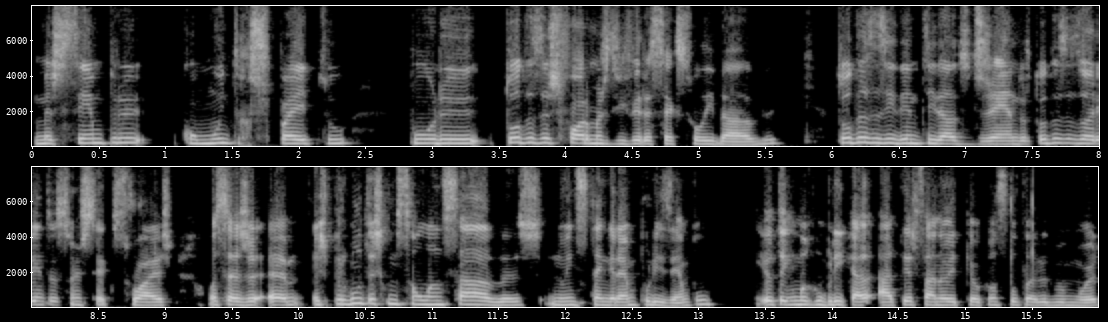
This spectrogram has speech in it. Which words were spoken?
mas sempre com muito respeito por uh, todas as formas de viver a sexualidade, todas as identidades de género, todas as orientações sexuais, ou seja, uh, as perguntas que me são lançadas no Instagram, por exemplo, eu tenho uma rubrica à terça à noite que é o consultório do amor,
